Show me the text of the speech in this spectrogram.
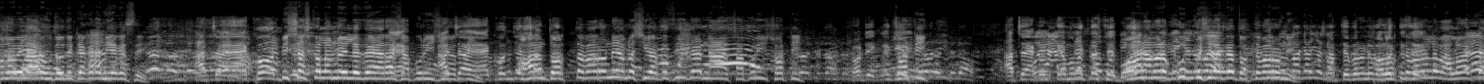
মনে হইলে আরও হুদৌদি টাকাটা নিয়ে গেছে। আচ্ছা এখন বিশ্বাস করলাম নইলে যে আর সাপুরি আচ্ছা, এখন যে এখন ধরতে পারো নি আমরা শিওর করছি যে না সাপুরি সঠিক। সঠিক নাকি? সঠিক। আচ্ছা এখন কেমন লাগতেছে? আমার খুব খুশি লাগছে ধরতে পারো নি ভাবতে পারেন ভালো ধরতে লাগতেছে? পারলে ভালো একটা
